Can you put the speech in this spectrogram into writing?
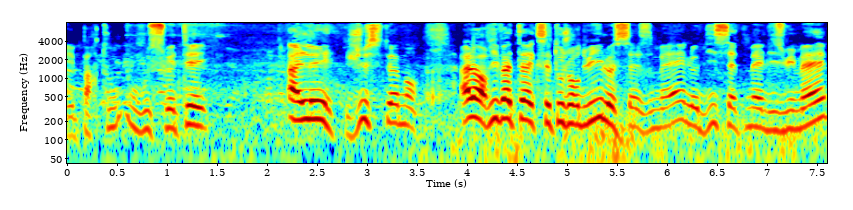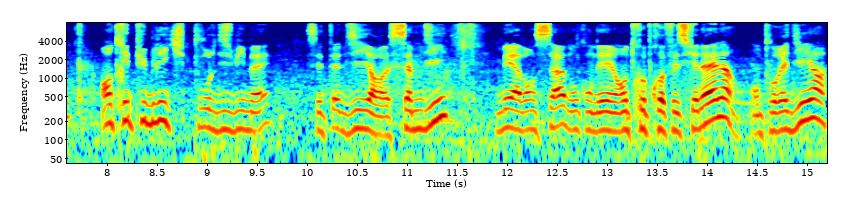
et partout où vous souhaitez aller justement. Alors Vivatech c'est aujourd'hui le 16 mai, le 17 mai, le 18 mai, entrée publique pour le 18 mai, c'est-à-dire samedi. Mais avant ça, donc on est entre professionnels, on pourrait dire.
